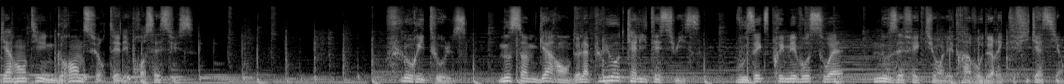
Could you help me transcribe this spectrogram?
garantit une grande sûreté des processus. Fleury Tools. Nous sommes garants de la plus haute qualité suisse. Vous exprimez vos souhaits, nous effectuons les travaux de rectification.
